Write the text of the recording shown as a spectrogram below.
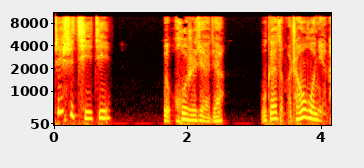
真是奇迹。呃，护士姐姐，我该怎么称呼你呢？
